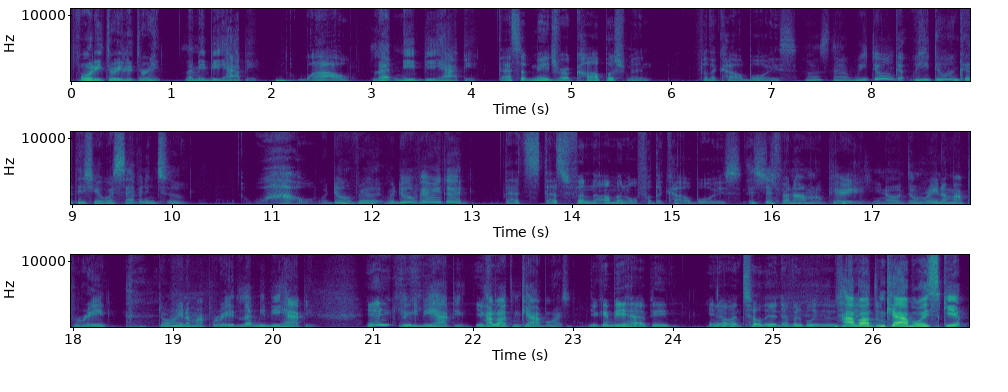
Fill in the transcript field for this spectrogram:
forty-three to three? Let me be happy. wow. Let me be happy. That's a major accomplishment for the Cowboys. No, it's not. We doing good. We doing good this year. We're seven and two. Wow. We're doing really. We're doing very good. That's that's phenomenal for the Cowboys. It's just phenomenal. Period. You know, don't rain on my parade. Don't rain on my parade. Let me be happy. Yeah, you, me you, be happy. you How can- about them Cowboys? you can be happy, you know, until they inevitably lose. How again. about them Cowboys, Skip?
